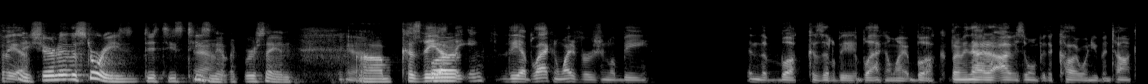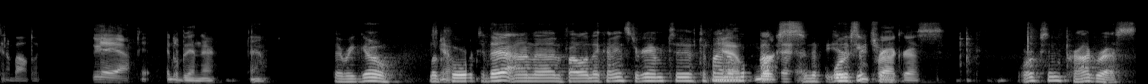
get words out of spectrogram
But yeah, He's sharing in the story. He's he's teasing it, like we were saying. yeah. Um, Because the uh, the ink the uh, black and white version will be in the book because it'll be a black and white book. But I mean that obviously won't be the color one you've been talking about, but Yeah, yeah. it'll be in there. Yeah. There we go. Look Yeah. forward to that on uh, and follow Nick on Instagram to to find yeah, out more about works that in the, in works the in progress. Works in progress.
